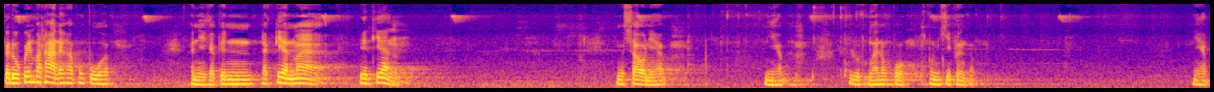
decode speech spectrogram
กระดูกเป็นพระธาตุนะครับหลวงปู่ครับ อันนี้ก็เป็นนักเรียนมาเรียนเทียนมือเศร้านี่ครับ นี่ครับ หลุดเหมือนหลวงปู่มุนขี้พึ่งครับ นี่ครับ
